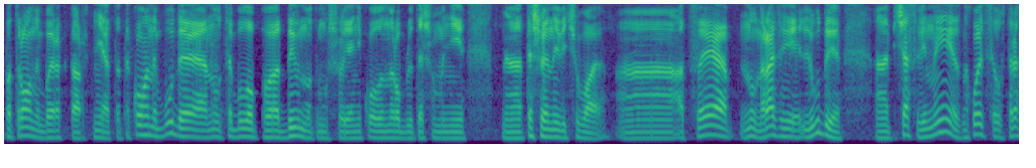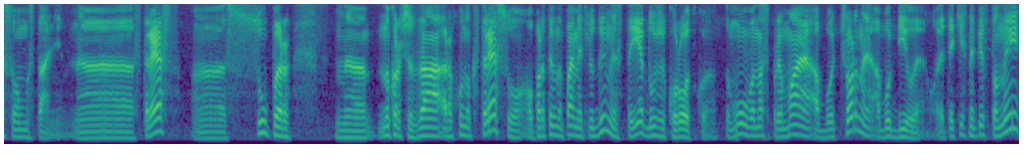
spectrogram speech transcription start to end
Патрон і Байрактар. Ні, та такого не буде. Ну це було б е, дивно, тому що я ніколи не роблю те, що мені е, те, що я не відчуваю. А, А це ну наразі люди е, під час війни знаходяться у стресовому стані. Е, Стрес е, супер. е, Ну, коротше, за рахунок стресу оперативна пам'ять людини стає дуже короткою, тому вона сприймає або чорне, або біле. От якісь напівтони,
